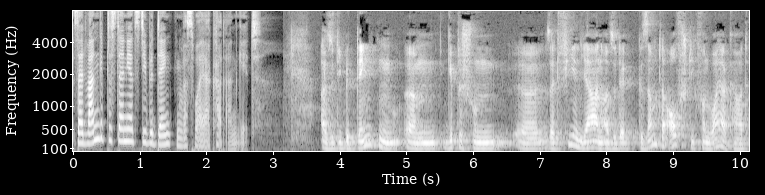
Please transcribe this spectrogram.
Seit wann gibt es denn jetzt die Bedenken, was Wirecard angeht? Also die Bedenken ähm, gibt es schon äh, seit vielen Jahren. Also der gesamte Aufstieg von Wirecard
